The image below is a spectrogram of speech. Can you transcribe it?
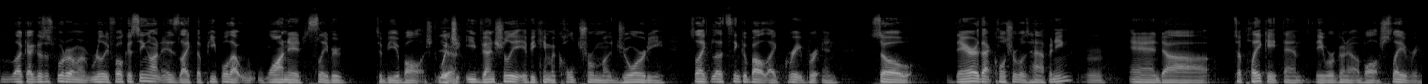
like I guess what I'm really focusing on is like the people that wanted slavery to be abolished, which Yeah. eventually it became a cultural majority. So like, let's think about like Great Britain. So there, that culture was happening, and uh, to placate them, they were going to abolish slavery.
